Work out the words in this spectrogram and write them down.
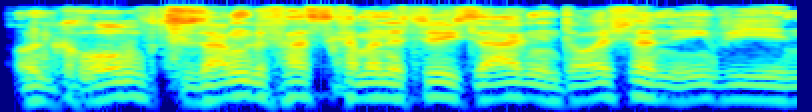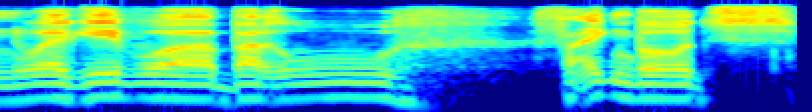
Und grob zusammengefasst kann man natürlich sagen, in Deutschland irgendwie Noah Gebor, Baru, Feigenboots,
